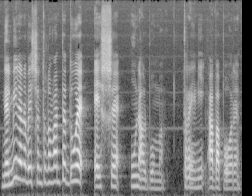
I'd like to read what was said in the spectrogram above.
Nel 1992 esce un album, Treni a vapore,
